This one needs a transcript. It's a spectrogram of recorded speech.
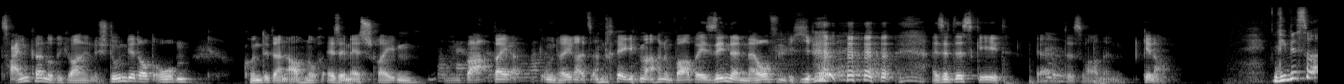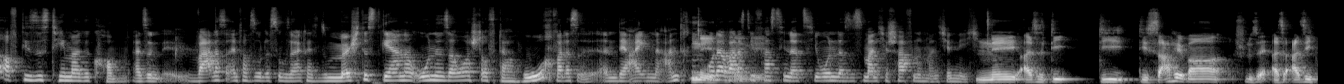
sein kann. Oder ich war eine Stunde dort oben, konnte dann auch noch SMS schreiben und, war bei, und Heiratsanträge machen und war bei Sinnen, hoffentlich. also das geht. Ja, mhm. das war dann, genau. Wie bist du auf dieses Thema gekommen? Also war das einfach so, dass du gesagt hast, du möchtest gerne ohne Sauerstoff da hoch? War das äh, der eigene Antrieb nee, oder war nee, das die nee. Faszination, dass es manche schaffen und manche nicht? Nee, also die, die, die Sache war, also als ich,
